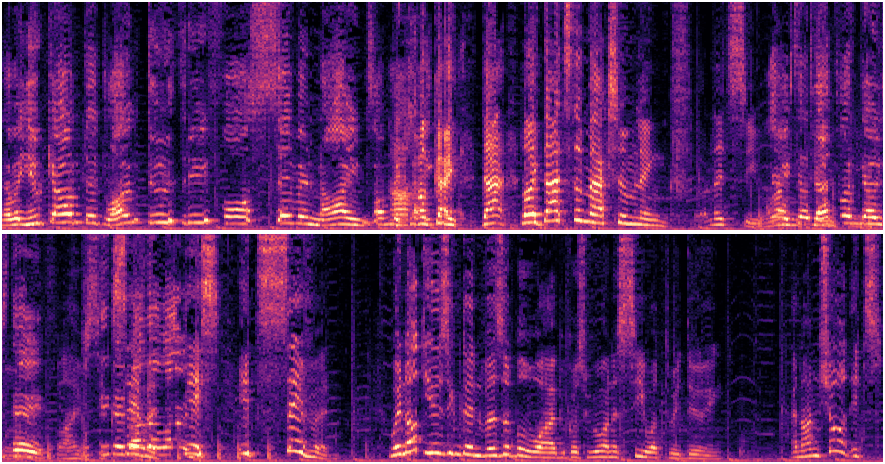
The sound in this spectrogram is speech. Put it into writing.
Now, but you counted one, two, three, four, seven, nine. Something Ah, like okay, that like that's the maximum length. Let's see. One, so two, that one three, goes four, there. Five, six, seven. one. Yes, it's seven. We're not using the invisible wire because we want to see what we're doing, and I'm sure it's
